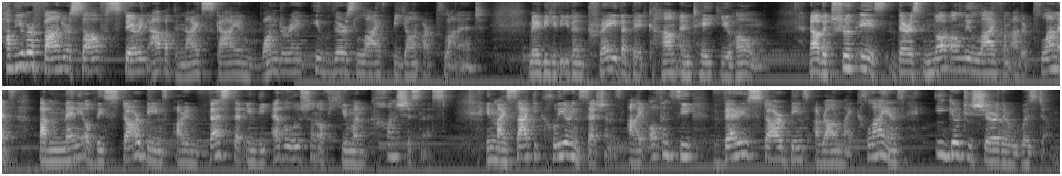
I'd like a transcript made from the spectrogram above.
Have you ever found yourself staring up at the night sky and wondering if there's life beyond our planet? Maybe you've even prayed that they'd come and take you home. Now the truth is, there is not only life on other planets, but many of these star beings are invested in the evolution of human consciousness. In my psychic clearing sessions, I often see various star beings around my clients eager to share their wisdom.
